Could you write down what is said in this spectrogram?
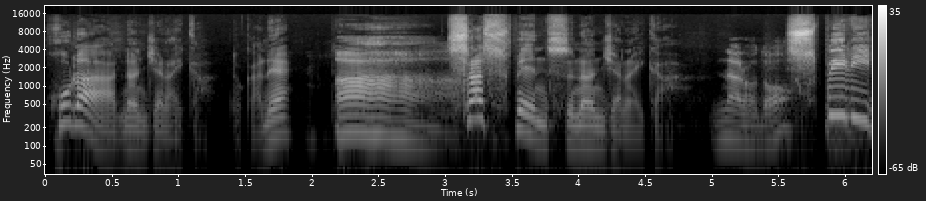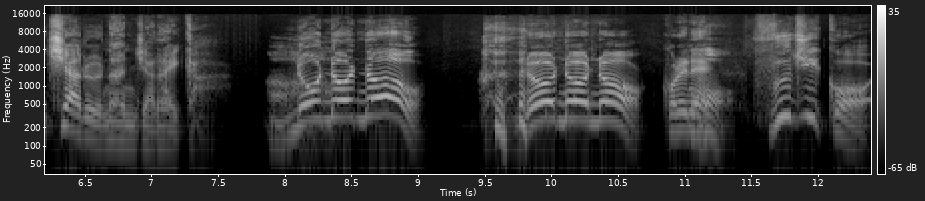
ホラーなんじゃないかとかね。あサスペンスなんじゃないか。あなるほど。スピリチュアルなんじゃないか。あー。No no no No no no. これねほ藤子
